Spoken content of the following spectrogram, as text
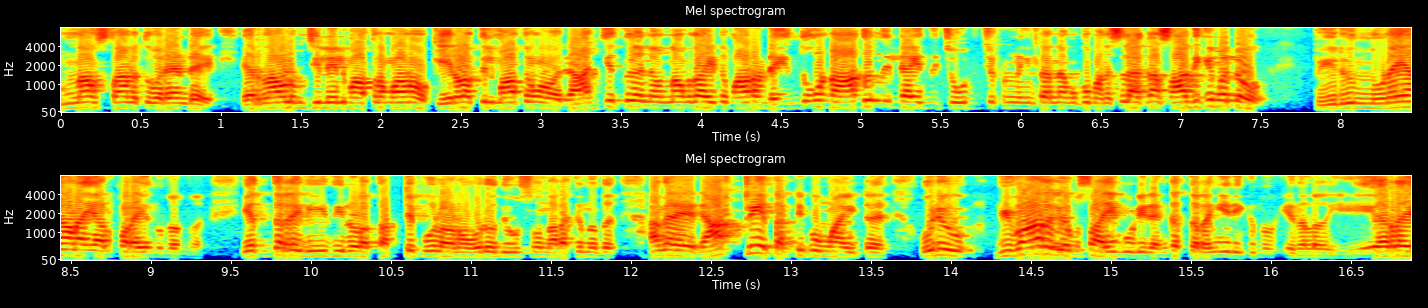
ഒന്നാം സ്ഥാനത്ത് വരേണ്ടേ? എറണാകുളം ജില്ലയിൽ മാത്രമാണോ? കേരളത്തിൽ മാത്രമാണോ? രാജ്യത്ത് തന്നെ ഒന്നാമതായിട്ട് മാറണ്ടേ? എന്തുകൊണ്ട് ആകുന്നില്ല എന്ന് ചോദിച്ചിട്ടുണ്ടെങ്കിൽ തന്നെ നമുക്ക് മനസ്സിലാക്കാൻ സാധിക്കുമല്ലോ. പെരുന്നുണയാണ് അയാൾ പറയുന്നതെന്ന്. എത്ര രീതിയിലുള്ള തട്ടിപ്പുകളാണ് ഓരോ ദിവസവും നടക്കുന്നത്. അങ്ങനെ രാഷ്ട്രീയ തട്ടിപ്പുമായിട്ട് ഒരു വിവാദ വ്യവസായി കൂടി രംഗത്തിറങ്ങിയിരിക്കുന്നു എന്നുള്ളത് ഏറെ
